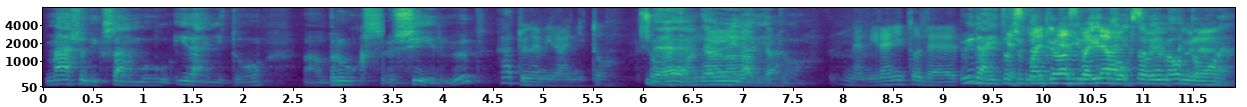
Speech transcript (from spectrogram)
második számú irányító, a Brooks sérült. Hát ő nem irányító. Sokat de, van de ő irányító. Nem irányító, de irányító, csak nem kell annyira irányítani, mert ott a Morant.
